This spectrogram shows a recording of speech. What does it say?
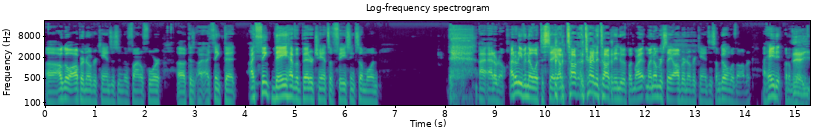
uh, I'll go Auburn over Kansas in the Final Four because I, I think that I think they have a better chance of facing someone. I, I don't know. I don't even know what to say. I'm talking. I'm trying to talk it into it, but my, my numbers say Auburn over Kansas. I'm going with Auburn. I hate it, but I'm Yeah, going.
